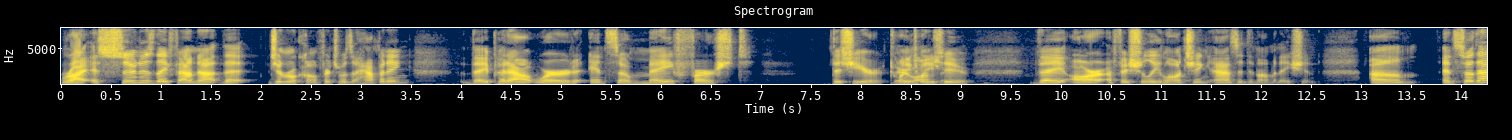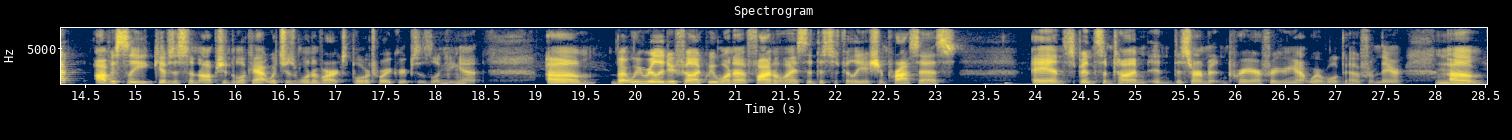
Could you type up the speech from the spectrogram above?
right as soon as they found out that General Conference wasn't happening, they put out word, and so May first this year, 2022, they are officially launching as a denomination. Um, and so that obviously gives us an option to look at, which is one of our exploratory groups is looking at. Um, but we really do feel like we want to finalize the disaffiliation process and spend some time in discernment and prayer, figuring out where we'll go from there. Um,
